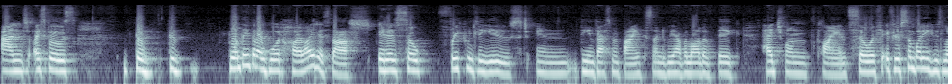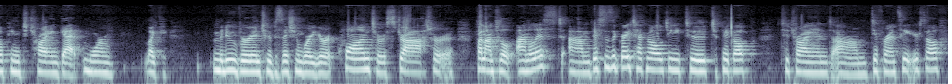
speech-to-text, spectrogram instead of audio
and I suppose the the one thing that I would highlight is that it is so frequently used in the investment banks, and we have a lot of big hedge fund clients. So if, if you're somebody who's looking to try and get more like maneuver into a position where you're a quant or a strat or a financial analyst, um, this is a great technology to, to pick up to try and um, differentiate yourself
